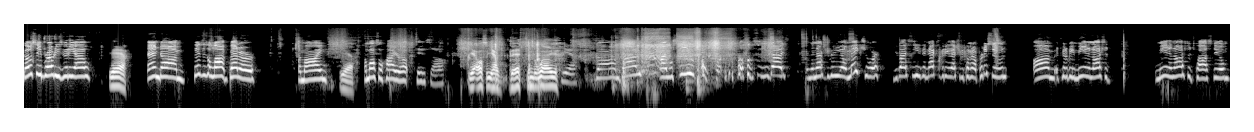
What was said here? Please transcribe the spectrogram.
Go see Brody's video. Yeah, And um his is a lot better than mine. yeah. I'm also higher up too, so Yeah, also you have this in the way. yeah. So um guys, I will see you oh. I'll see you guys in the next video. Make sure you guys see the next video that should be coming out pretty soon. Um it's gonna be me in an ostrich me in an ostrich costume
